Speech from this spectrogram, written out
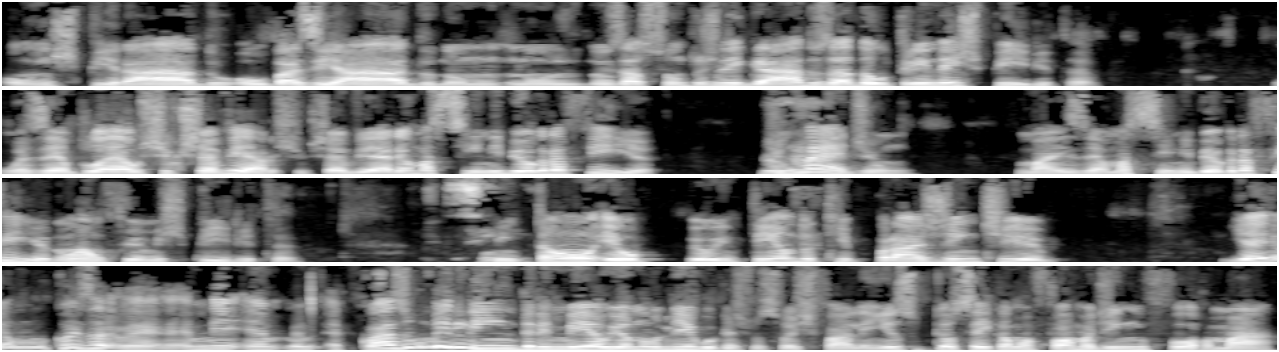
ou inspirado ou baseado no, no, nos assuntos ligados à doutrina espírita. Um exemplo é o Chico Xavier. O Chico Xavier é uma cinebiografia de um uhum. médium, mas é uma cinebiografia, não é um filme espírita. Sim. Então eu, eu entendo que para a gente. E aí é uma coisa. É, é, é, é quase um melindre meu, e eu não ligo que as pessoas falem isso, porque eu sei que é uma forma de informar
